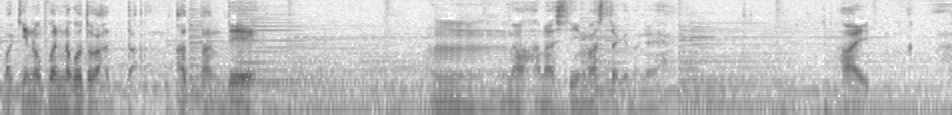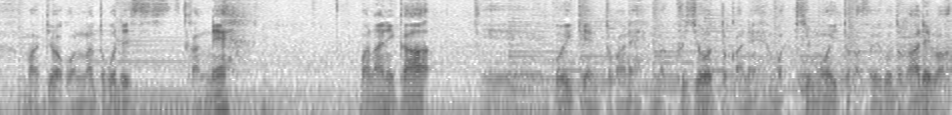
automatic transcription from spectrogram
まあ、昨日こんなことがあった、あったんで、うん、まあ話していましたけどね。はい。まあ今日はこんなとこですかね。まあ何か、えー、ご意見とかね、まあ、苦情とかね、まあ、キモいとかそういうことがあれば、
